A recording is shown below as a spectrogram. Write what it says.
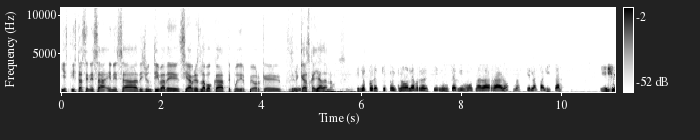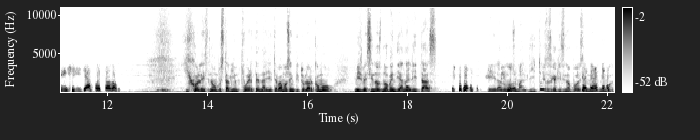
Y, est- y estás en esa en esa disyuntiva de si abres la boca te puede ir peor que si te Sí. quedas callada, ¿no? Y lo peor es que, pues no, la verdad es que nunca vimos nada raro más que las alitas. Y, y ya fue todo. Híjoles, no, pues está bien fuerte, Naye. Te vamos a intitular como mis vecinos no vendían alitas. Eran unos malditos. Es que aquí sí no puedo decir ni- ningún-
